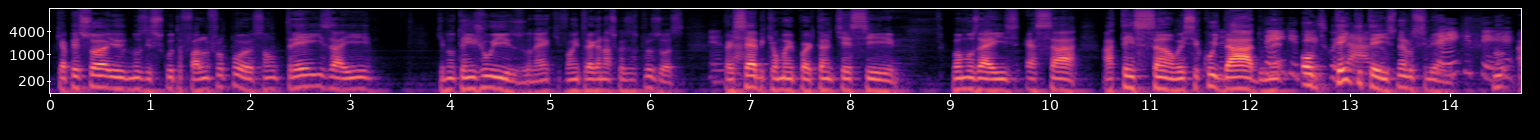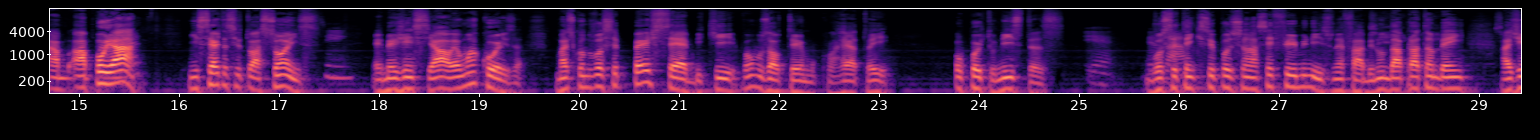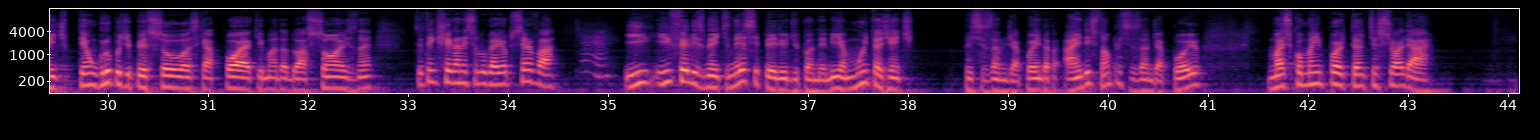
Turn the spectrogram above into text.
que a pessoa nos escuta falando, falou, pô, são três aí que não tem juízo, né, que vão entregando as coisas para os outros. Exato. Percebe que é uma importante esse, vamos aí, essa atenção, esse cuidado, tem né? que ter Ou esse tem que cuidado. ter isso, né, Lucilene? Tem que ter. A- apoiar né? em certas situações Sim. Emergencial é uma coisa, mas quando você percebe que, vamos usar o termo correto aí, oportunistas, É, você exato. tem que se posicionar, ser firme nisso, né, Fábio? Não Sim, dá para também a gente ter um grupo de pessoas que apoia, que manda doações, né? Você tem que chegar nesse lugar e observar. É, E, infelizmente, nesse período de pandemia, muita gente precisando de apoio, ainda, ainda estão precisando de apoio, mas como é importante esse olhar,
